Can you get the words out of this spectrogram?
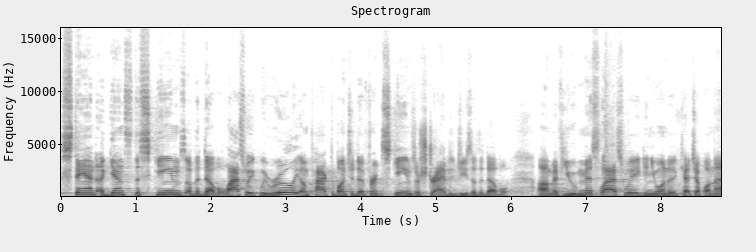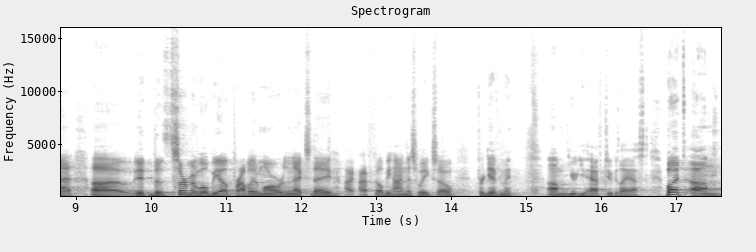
stand against the schemes of the devil. Last week, we really unpacked a bunch of different schemes or strategies of the devil. Um, if you missed last week and you want to catch up on that, uh, it, the sermon will be up probably tomorrow or the next day. I, I fell behind this week, so forgive me. Um, you, you, have to because I asked. But. Um,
